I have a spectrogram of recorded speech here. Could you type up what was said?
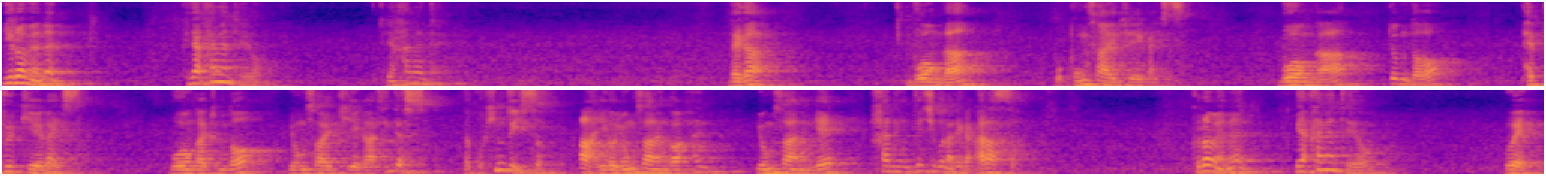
이러면은 그냥 하면 돼요. 그냥 하면 돼. 내가 무언가 뭐 봉사할 기회가 있어. 무언가 좀 더 베풀 기회가 있어. 무언가 좀 더 용서할 기회가 생겼어. 그리고 힘도 있어. 아, 이거 용서하는 거, 한, 용서하는 게 하느님 뜻이구나. 내가 알았어. 그러면은 그냥 하면 돼요. 왜?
